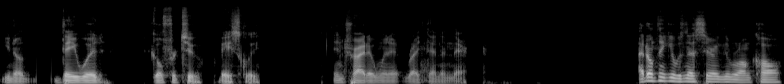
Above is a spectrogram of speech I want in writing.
you know they would go for two basically and try to win it right then and there. I don't think it was necessarily the wrong call.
